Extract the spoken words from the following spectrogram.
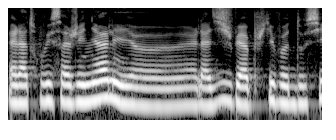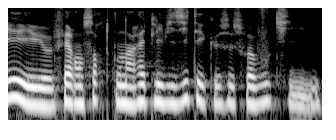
elle a trouvé ça génial et euh, elle a dit je vais appuyer votre dossier et euh, faire en sorte qu'on arrête les visites et que ce soit vous qui,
